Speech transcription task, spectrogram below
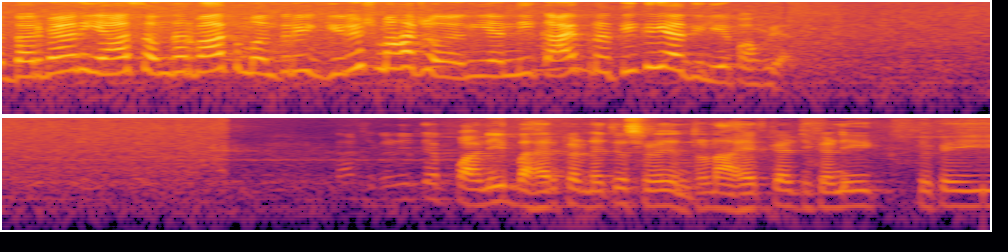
दरम्यान या संदर्भात मंत्री गिरीश महाजन यांनी काय प्रतिक्रिया दिली आहे पाहूया त्या ठिकाणी ते पाणी बाहेर काढण्याचे सगळे यंत्रणा आहेत. काही ठिकाणी काही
